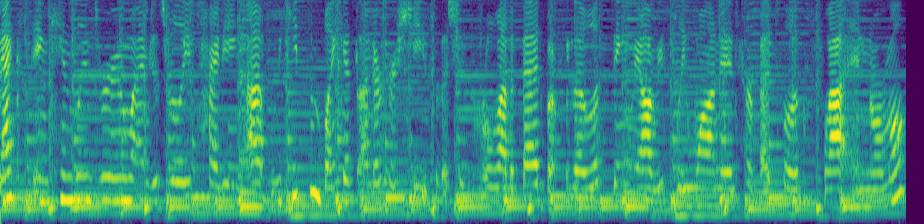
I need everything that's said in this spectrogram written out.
Next, in Kinsley's room, I'm just really tidying up. We keep some blankets under her sheet so that she doesn't roll out of bed, but for the listing, we obviously wanted her bed to look flat and normal.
